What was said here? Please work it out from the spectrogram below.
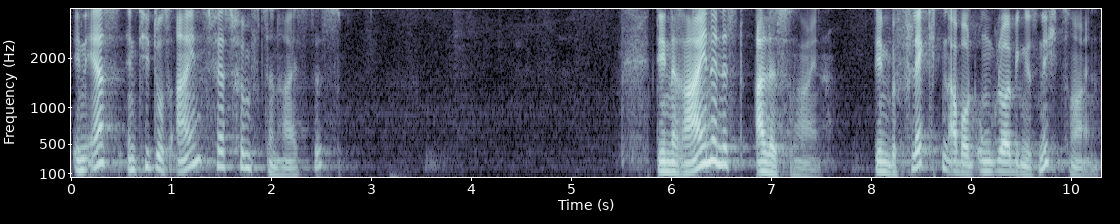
In, erst, in Titus 1, Vers 15 heißt es, den Reinen ist alles rein, den Befleckten aber und Ungläubigen ist nichts rein,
